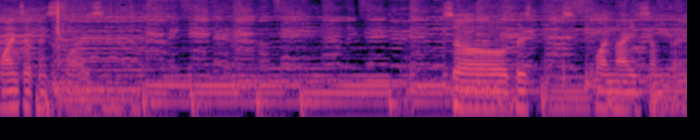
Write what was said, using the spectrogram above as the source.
winds up and slice. So this is 190 something.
